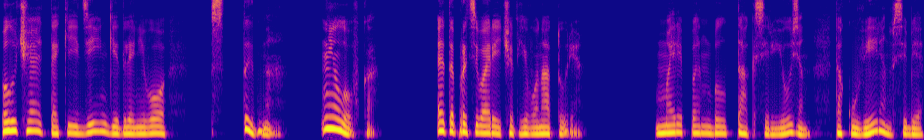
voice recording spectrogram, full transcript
получать такие деньги для него стыдно, неловко. Это противоречит его натуре. Мэри Пен был так серьезен, так уверен в себе,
